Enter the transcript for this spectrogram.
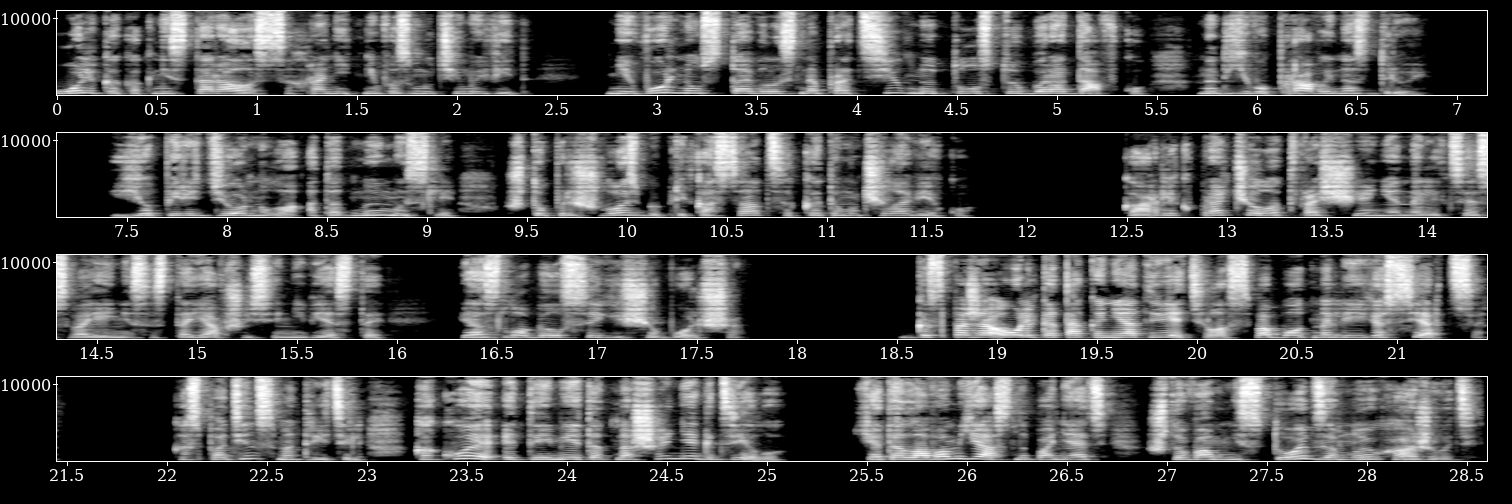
Ольга, как ни старалась сохранить невозмутимый вид, — невольно уставилась на противную толстую бородавку над его правой ноздрёй. Ее передернуло от одной мысли, что пришлось бы прикасаться к этому человеку. Карлик прочел отвращение на лице своей несостоявшейся невесты и озлобился еще больше. Госпожа Ольга так и не ответила, свободно ли ее сердце. «Господин смотритель, какое это имеет отношение к делу? Я дала вам ясно понять, что вам не стоит за мной ухаживать.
